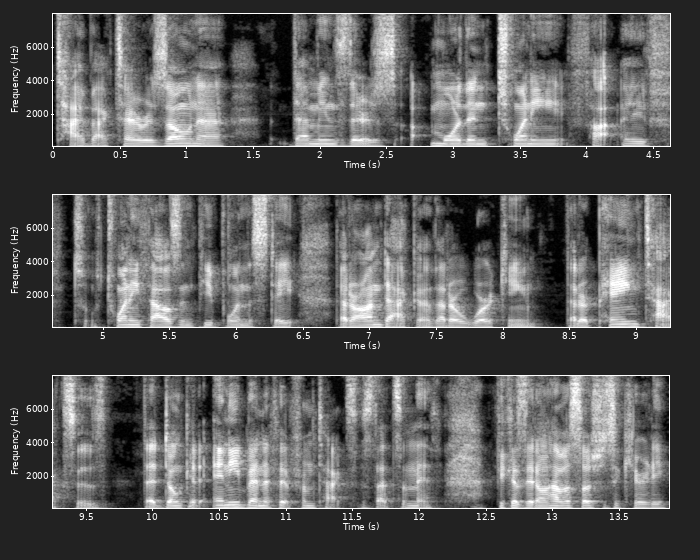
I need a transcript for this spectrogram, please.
tie back to Arizona. That means there's more than 25, 20,000 people in the state that are on DACA, that are working, that are paying taxes, that don't get any benefit from taxes. That's a myth because they don't have a social security.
